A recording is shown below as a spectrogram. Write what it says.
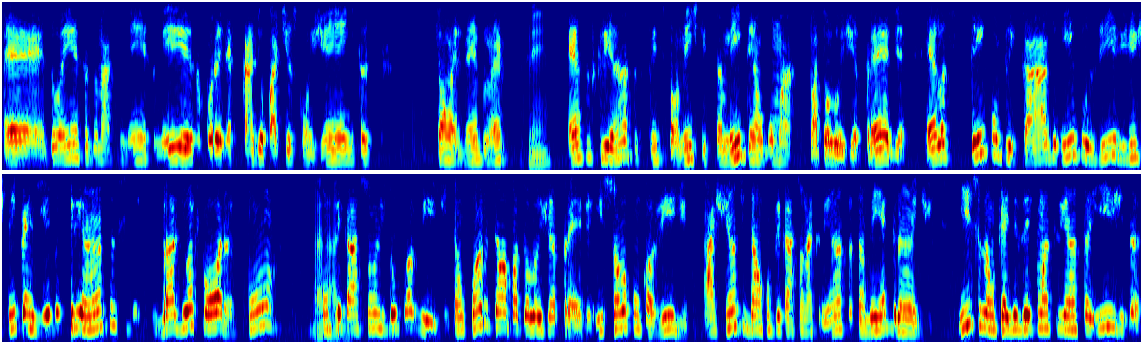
é, doença do nascimento mesmo, por exemplo, cardiopatias congênitas, só um exemplo, né? Sim. Essas crianças, principalmente, que também têm alguma patologia prévia, elas têm complicado, inclusive a gente tem perdido crianças Brasil afora com Verdade. complicações do Covid. Então, quando tem uma patologia prévia e soma com Covid, a chance de dar uma complicação na criança também é grande. Isso não quer dizer que uma criança rígida,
